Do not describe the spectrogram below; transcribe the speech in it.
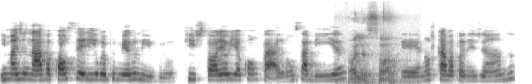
imaginava qual seria o meu primeiro livro, que história eu ia contar. Eu não sabia. Olha só. É, não ficava planejando,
